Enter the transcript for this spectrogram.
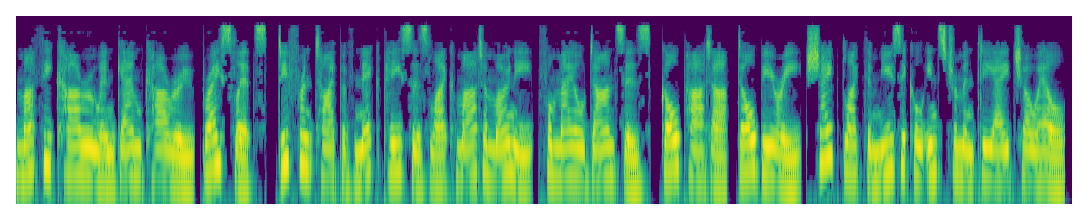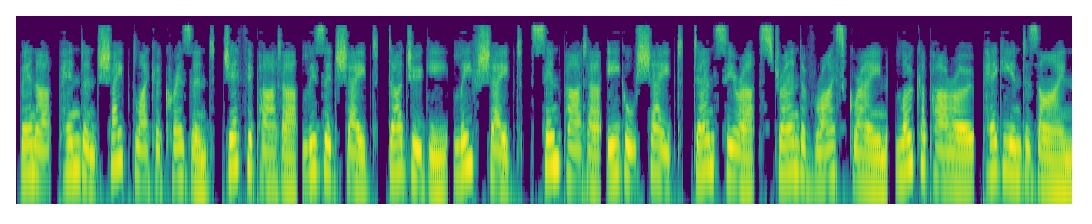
muthi karu and gam karu bracelets, different type of neck pieces like mata moni for male dancers, golpata, dolbiri shaped like the musical instrument dhol, bena pendant shaped like a crescent, jethipata lizard-shaped, dujugi leaf-shaped, senpata eagle-shaped, dansira strand of rice grain, lokaparo Pegian design.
